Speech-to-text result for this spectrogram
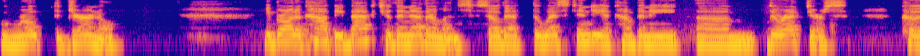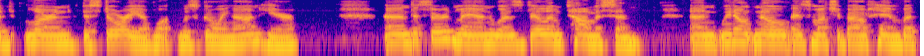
who wrote the journal. He brought a copy back to the Netherlands so that the West India Company um, directors could learn the story of what was going on here. And the third man was Willem Tomassen. And we don't know as much about him, but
